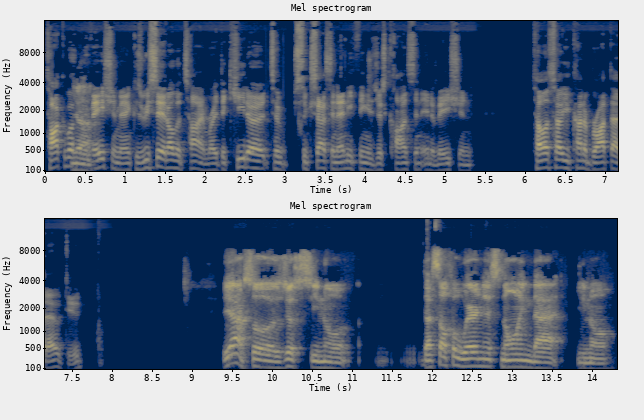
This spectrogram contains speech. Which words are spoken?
Talk about Yeah. innovation, man, because we say it all the time, right? The key to, to success in anything is just constant innovation. Tell us how you kind of brought that out, dude. yeah so it's just you know that self-awareness knowing that you know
